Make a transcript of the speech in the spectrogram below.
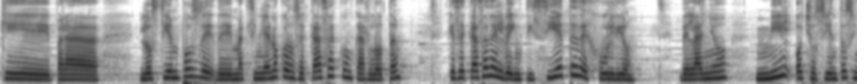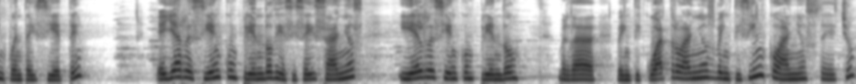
que para los tiempos de, de Maximiliano cuando se casa con Carlota, que se casan el 27 de julio del año 1857, ella recién cumpliendo 16 años y él recién cumpliendo, ¿verdad? 24 años, 25 años, de hecho.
